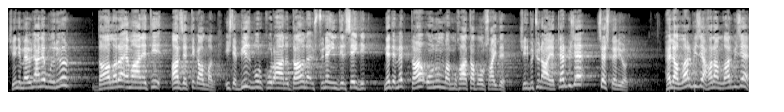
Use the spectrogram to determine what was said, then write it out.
Şimdi Mevlana buyuruyor, dağlara emaneti arz ettik almadı. İşte biz bu Kur'an'ı dağın üstüne indirseydik, ne demek? Dağ onunla muhatap olsaydı. Şimdi bütün ayetler bize sesleniyor. Helallar bize, haramlar bize,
